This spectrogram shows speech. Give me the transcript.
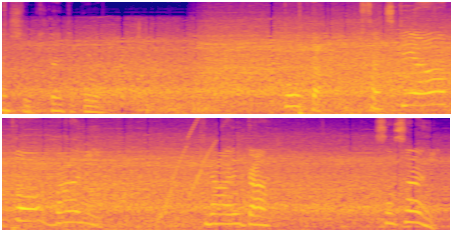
返しておきたいところ。通った。さつき、あーっと、バーに嫌われた。さ、さい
